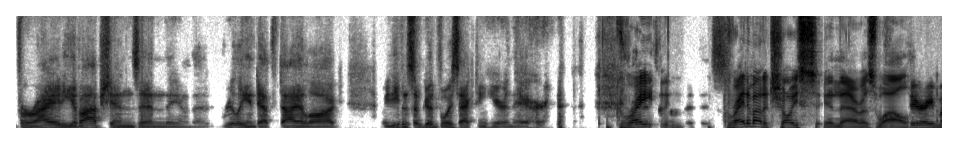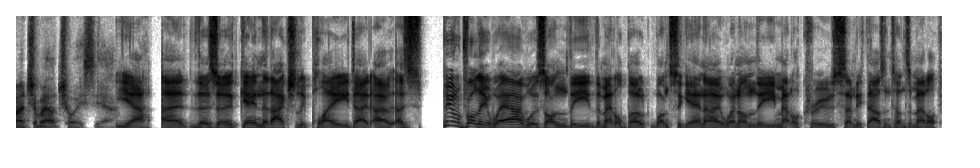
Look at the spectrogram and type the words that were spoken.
variety of options and you know the really in-depth dialogue. I mean, even some good voice acting here and there. Great, Some of it is great amount of choice in there as well. Very much about choice. Yeah. Yeah, uh, there's a game that I actually played. I, uh, as people are probably aware, I was on the, the metal boat once again. I went on the metal cruise, 70,000 tons of metal.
